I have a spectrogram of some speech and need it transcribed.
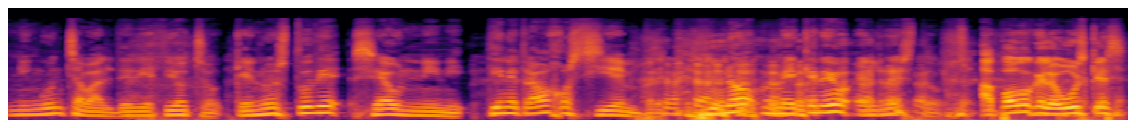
ningún chaval de 18 que no estudie sea un nini. Tiene trabajo siempre. No me creo el resto. A poco que lo busques,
